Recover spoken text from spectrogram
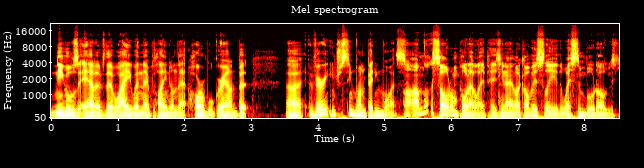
niggles out of the way when they're playing on that horrible ground. But uh, very interesting one betting wise. I'm not sold on Port Adelaide Pez. You know, like obviously the Western Bulldogs,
